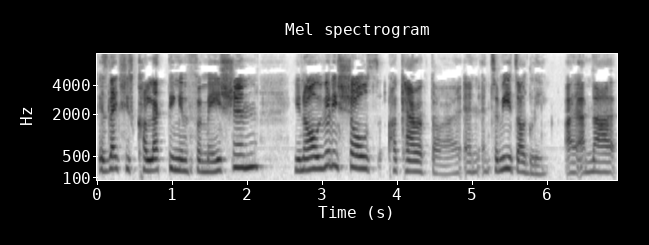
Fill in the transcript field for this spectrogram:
It's like she's collecting information. You know, it really shows her character. And, and to me, it's ugly. I, I'm not,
